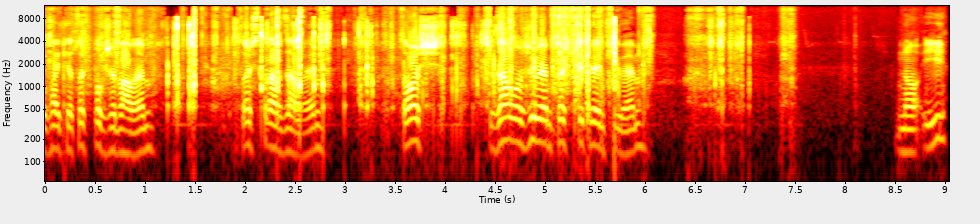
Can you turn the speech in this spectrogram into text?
Słuchajcie, coś pogrzebałem, coś sprawdzałem, coś założyłem, coś przykręciłem. No i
